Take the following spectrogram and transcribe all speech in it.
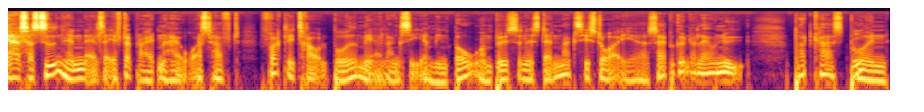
ja, så sidenhen, altså efter Pride'en, har jeg jo også haft frygtelig travlt både med at lancere min bog om bøssernes Danmarks historie, og så er jeg begyndt at lave en ny podcast uh. på en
